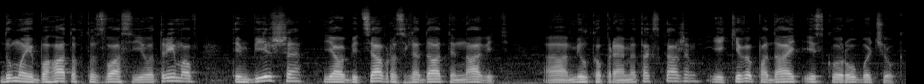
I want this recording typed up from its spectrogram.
Думаю, багато хто з вас її отримав. Тим більше я обіцяв розглядати навіть а, мілкопреми, так скажем, які випадають із коробочок.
